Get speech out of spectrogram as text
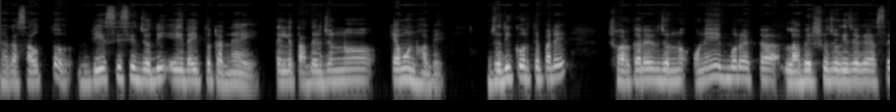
ঢাকা সাউথ তো ডিএসসিসি যদি এই দায়িত্বটা নেয়, তাহলে তাদের জন্য কেমন হবে? যদি করতে পারে সরকারের জন্য অনেক বড় একটা লাভের সুযোগ এই জায়গায় আছে,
